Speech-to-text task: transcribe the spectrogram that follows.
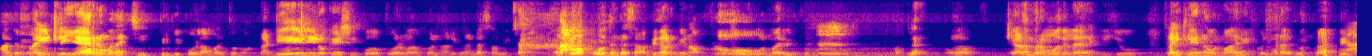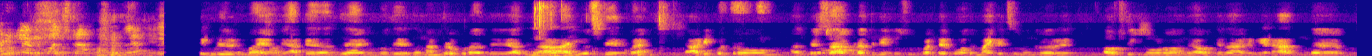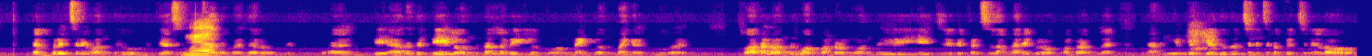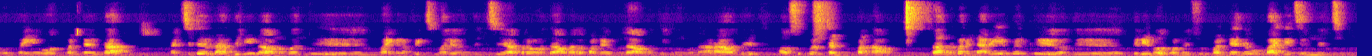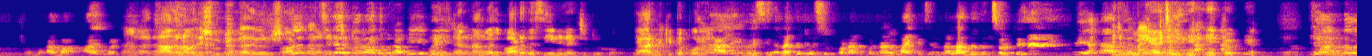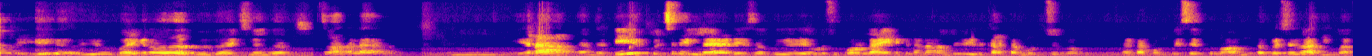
அந்த ஃப்ளைட்ல ஏறுற மாதிரி சி திருப்பி போகலாமான்னு தோணும் நான் டெய்லி லொகேஷன் போ போகிறோமா அப்பா நாளைக்கு வேண்டாம் சாமி. அப்பா போதுண்டா சாமி. அப்படிதான் இருக்கும். ஏன்னா அவ்வளோ ஒரு மாதிரி இருக்கும். இல்ல? கிளம்புற போது இல்ல ஐயோ ஃப்ளைட்ல என்ன ஒரு மாதிரி இருக்கும். என்னடா இது? இப்படி இருக்கும் பயம். யாருக்கு ஏதாவது ஆயிட போகுது எதுவும் நடந்துடக்கூடாது அதுதான் நான் யோசிச்சிட்டே இருப்பேன். அடிபட்டுரும். அது பெருசா ஆகக்கூடாது திடீர்னு ஷூட் பண்ணிட்டே இருக்கும். ஒருத்தர் மயக்கச்சு விழுந்துருவாரு. அவர் தூக்கி ஓடுவாங்க. அவருக்கு தான் ஆகுங்க ஏன்னா அந்த டெம்பரேச்சரே வந்து ஒரு வித்தியாசமான வெதர் வந்து. அதாவது டேல வந்து நல்ல வெயில் இருக்கும். நைட்ல வந்து பயங்கர குளிராயிருக்கும் ஸோ அதனால் வந்து ஒர்க் பண்ணுறவங்க வந்து ஏஜ் டிஃப்ரென்ஸ் இல்லாமல் நிறைய பேர் ஒர்க் பண்ணுறாங்கல்ல நிறைய பேருக்கு எதோ சின்ன சின்ன பிரச்சனைலாம் வரும். ஒரு பையன் ஒர்க் பண்ணிட்டே இருந்தால் நடிச்சுட்டே இருந்தால் திடீர்னு அவனுக்கு வந்து பயங்கர ஃபிக்ஸ் மாதிரி வந்துச்சு. அப்புறம் வந்து அவனால் பண்ணவே முடியல அவனுக்கு ஆனால் வந்து அவன் சூப்பர் ஸ்டண்ட் பண்ணான். ஸோ அந்த மாதிரி நிறைய பேருக்கு வந்து திடீர்னு ஒர்க் பண்ணி ஷூட் பண்ணிட்டே இருந்தா பேக்கேஜ் இருந்துச்சு. ஆமா. அதுக்கப்புறம் நாங்க- நாங்கெல்லாம் வந்து ஷூட்டிங்ல அது ஒரு ஷார்ட் பயங்கர- நாங்க அது பாடுற சீன் நினைச்சிட்டு இருக்கோம். யாருமே கிட்ட போகல ஆனா அதே மாதிரி சீனை நான் திரும்ப ஷூட் பண்ணேன் அதுக்கப்புறம் நான் மைக்கேஜ் நல்லா இருந்ததுன்னு சொல்லிட்டு. அந்த மாதிரி ஐயோ பயங்கரமா தான் இருந்தது ஆக்சுவலி அந்த ஸோ அதனால ஏன்னா அந்த டே பிரச்சனை இல்லை. டேஸ் வந்து எவ்வளோ சூப்பர் இல்லை எனக்கு என்னன்னா வந்து இது கரெக்டாக முடிச்சிடணும் கரெக்டாக கொண்டு போய் சேர்க்கணும் அந்த ப்ரெஷர் தான் அதிகமாக இருக்கு.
